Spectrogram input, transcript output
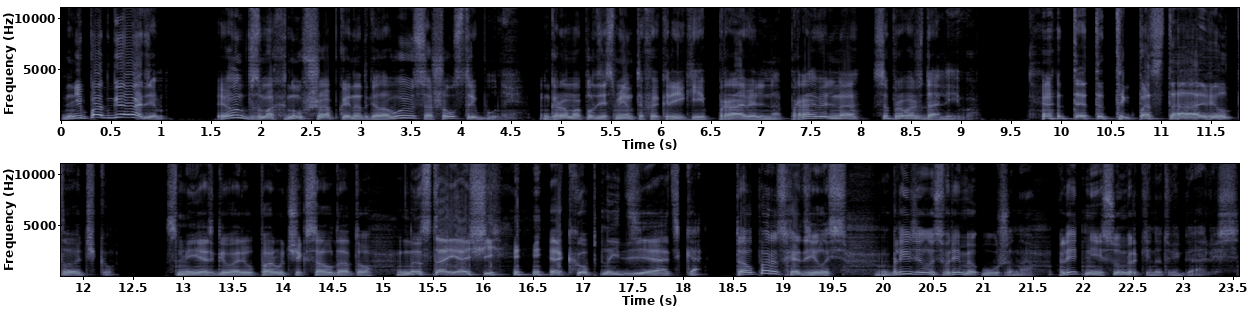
Не подгадим. И он, взмахнув шапкой над головой, сошел с трибуны. Гром аплодисментов и крики «Правильно, правильно!» сопровождали его. «Вот это ты поставил точку!» Смеясь, говорил поручик солдату. «Настоящий окопный дядька!» Толпа расходилась. Близилось время ужина. Летние сумерки надвигались.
